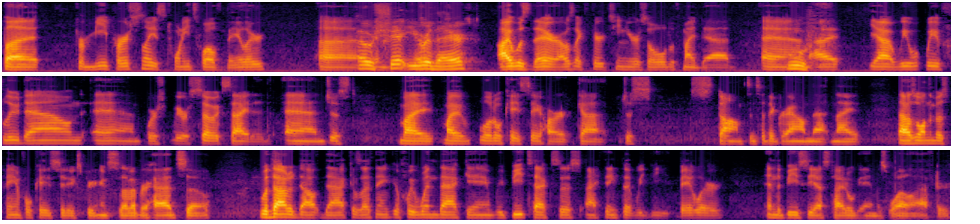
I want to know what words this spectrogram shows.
But for me personally, it's 2012 Baylor. Uh, Oh shit, you were there. I was there. I was like 13 years old with my dad, and Oof. I yeah we we flew down and we're, we were so excited and just my my little K State heart got just stomped into the ground that night. That was one of the most painful K State experiences I've ever had. So without a doubt that because I think if we win that game, we beat Texas. I think that we beat Baylor in the BCS title game as well after.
